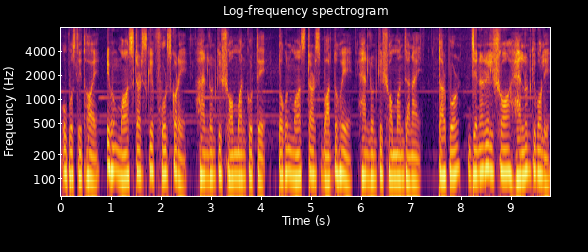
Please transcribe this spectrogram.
উপস্থিত হয় এবং মাস্টার্সকে ফোর্স করে হ্যানলনকে সম্মান করতে। তখন মাস্টার্স বাধ্য হয়ে হ্যানলনকে সম্মান জানায়। তারপর জেনারেল শ হ্যানলনকে বলে,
